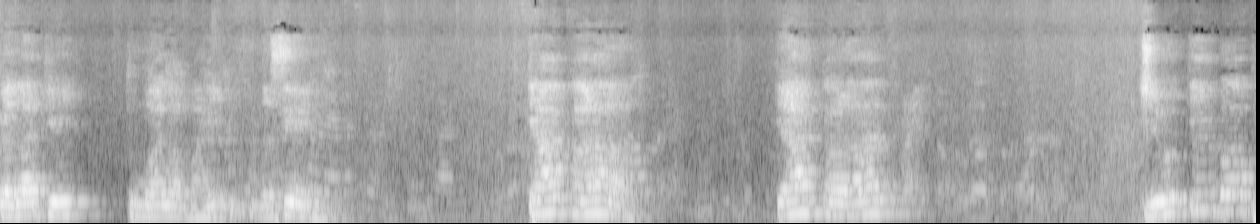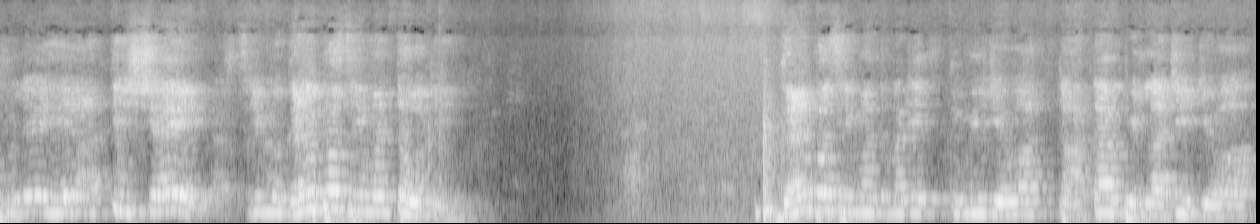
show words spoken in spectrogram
कदाचित तुम्हाला माहीत नसेल त्या काळात त्या काळात ज्योतिबा फुले हे अतिशय श्रीम गणप श्रीमंत होते. गणप श्रीमंत म्हणजे तुम्ही जेव्हा टाटा बिर्लाची जेव्हा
